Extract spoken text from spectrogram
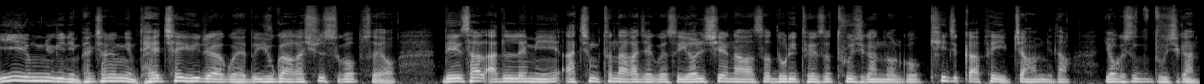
2662님, 백천영님, 대체 휴일이라고 해도 육아가 쉴 수가 없어요. 4살 아들내미 아침부터 나가자고 해서 10시에 나와서 놀이터에서 2시간 놀고 키즈 카페에 입장합니다. 여기서도 2시간.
